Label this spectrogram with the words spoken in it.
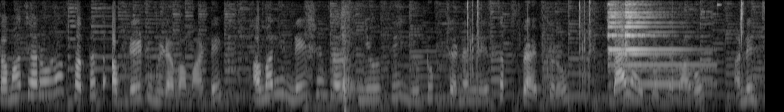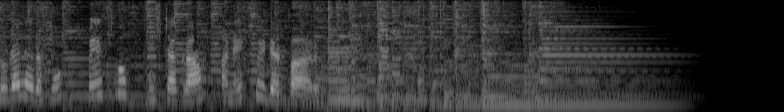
સમાચારોના સતત અપડેટ મેળવવા માટે અમારી નેશન પ્લસ ન્યૂઝની યુટ્યુબ ચેનલને સબસ્ક્રાઇબ કરો બેલ આઇકન દબાવો અને જોડાયેલા રહો ફેસબુક ઇન્સ્ટાગ્રામ અને ટ્વિટર પર.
